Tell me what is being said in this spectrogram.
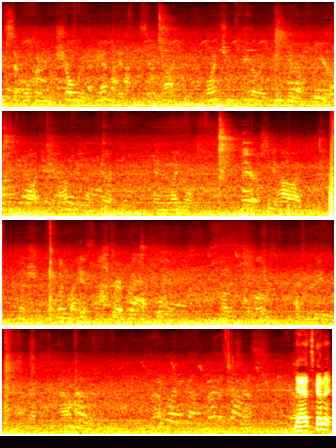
used to opening the shoulders and the hips at the same time. Once you feel that you get up here, watch it. I'm up here, and then I go there. See how I look at my hips and spread with my shoulders. So it's close. I can really stretch it. Yeah, it's gonna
